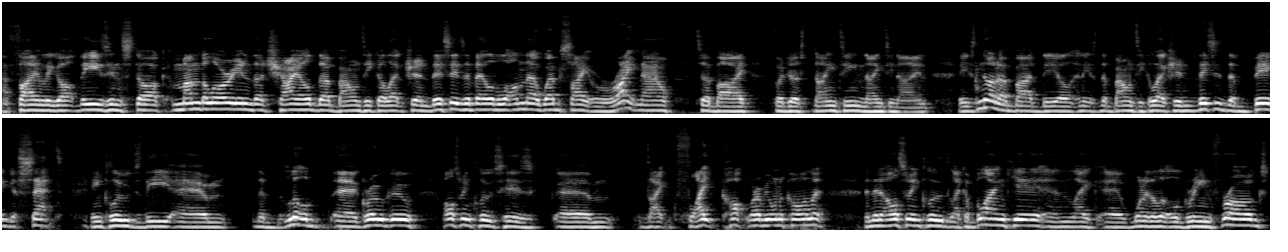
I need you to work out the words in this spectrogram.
I finally got these in stock. Mandalorian The Child The Bounty Collection. This is available on their website right now to buy for just $19.99. It's not a bad deal, and it's the Bounty Collection. This is the big set. Includes the um, the little uh, Grogu. Also includes his um, like flight cot, whatever you want to call it. And then it also includes like a blanket and like uh, one of the little green frogs,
